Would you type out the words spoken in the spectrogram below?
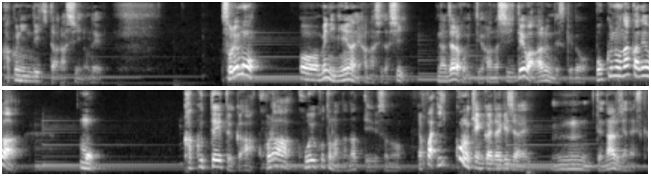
確認できたらしいので、それも目に見えない話だし、なんじゃらほいっていう話ではあるんですけど、僕の中ではもう確定というか、あ、これはこういうことなんだなっていう、その、やっぱ一個の見解だけじゃ、うーんってなるじゃないですか。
